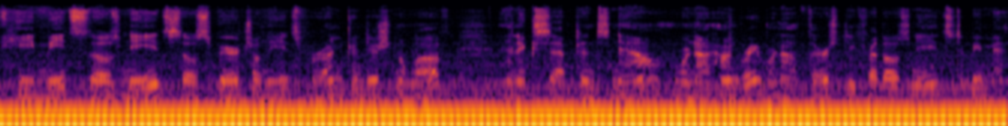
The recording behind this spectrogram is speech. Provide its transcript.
he meets those needs, those spiritual needs for unconditional love and acceptance now. We're not hungry, we're not thirsty for those needs to be met,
